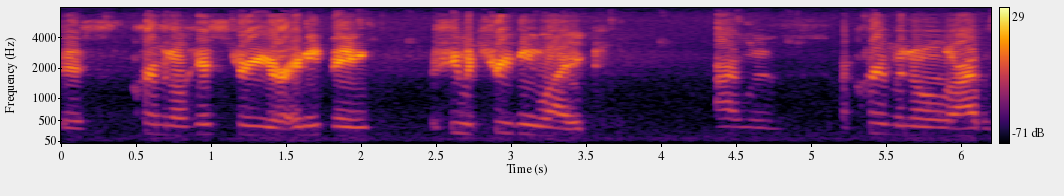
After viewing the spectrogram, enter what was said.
this criminal history or anything. She would treat me like I was criminal or I was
